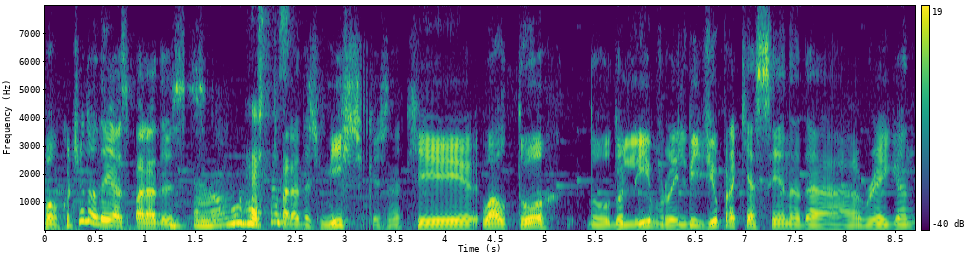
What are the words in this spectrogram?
Bom, continuando aí as paradas. Então, resta paradas místicas, né? Que o autor do, do livro, ele pediu para que a cena da Reagan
